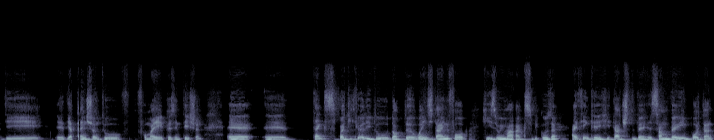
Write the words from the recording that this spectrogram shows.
the, uh, the attention to, for my presentation. Uh, uh, thanks particularly to Dr. Wainstein for his remarks, because I think he touched some very important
